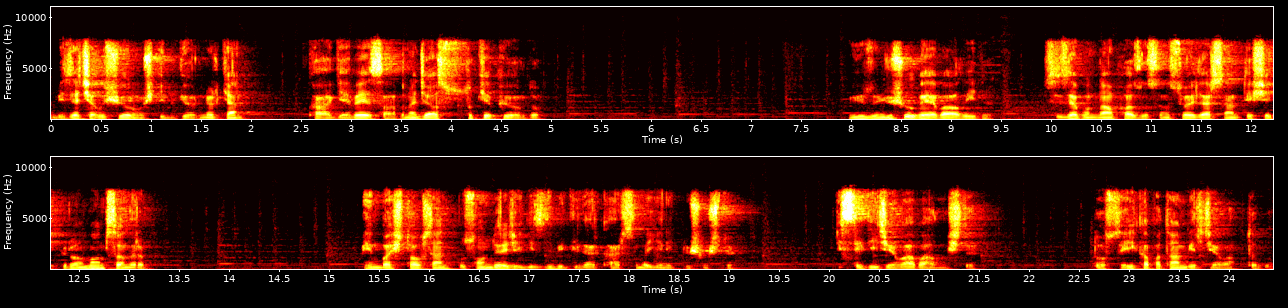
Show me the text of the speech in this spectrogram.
Bize çalışıyormuş gibi görünürken KGB hesabına casusluk yapıyordu. Yüzüncü şubeye bağlıydı. Size bundan fazlasını söylersem teşekkür olmam sanırım. Binbaşı Towson bu son derece gizli bilgiler karşısında yenik düşmüştü. İstediği cevabı almıştı. Dosyayı kapatan bir cevaptı bu.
